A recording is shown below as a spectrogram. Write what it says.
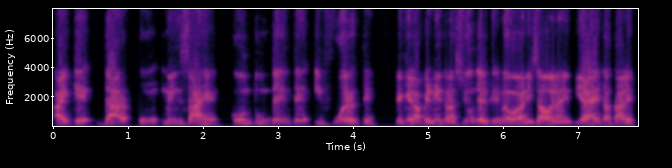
hay que dar un mensaje contundente y fuerte de que la penetración del crimen organizado en las entidades estatales,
